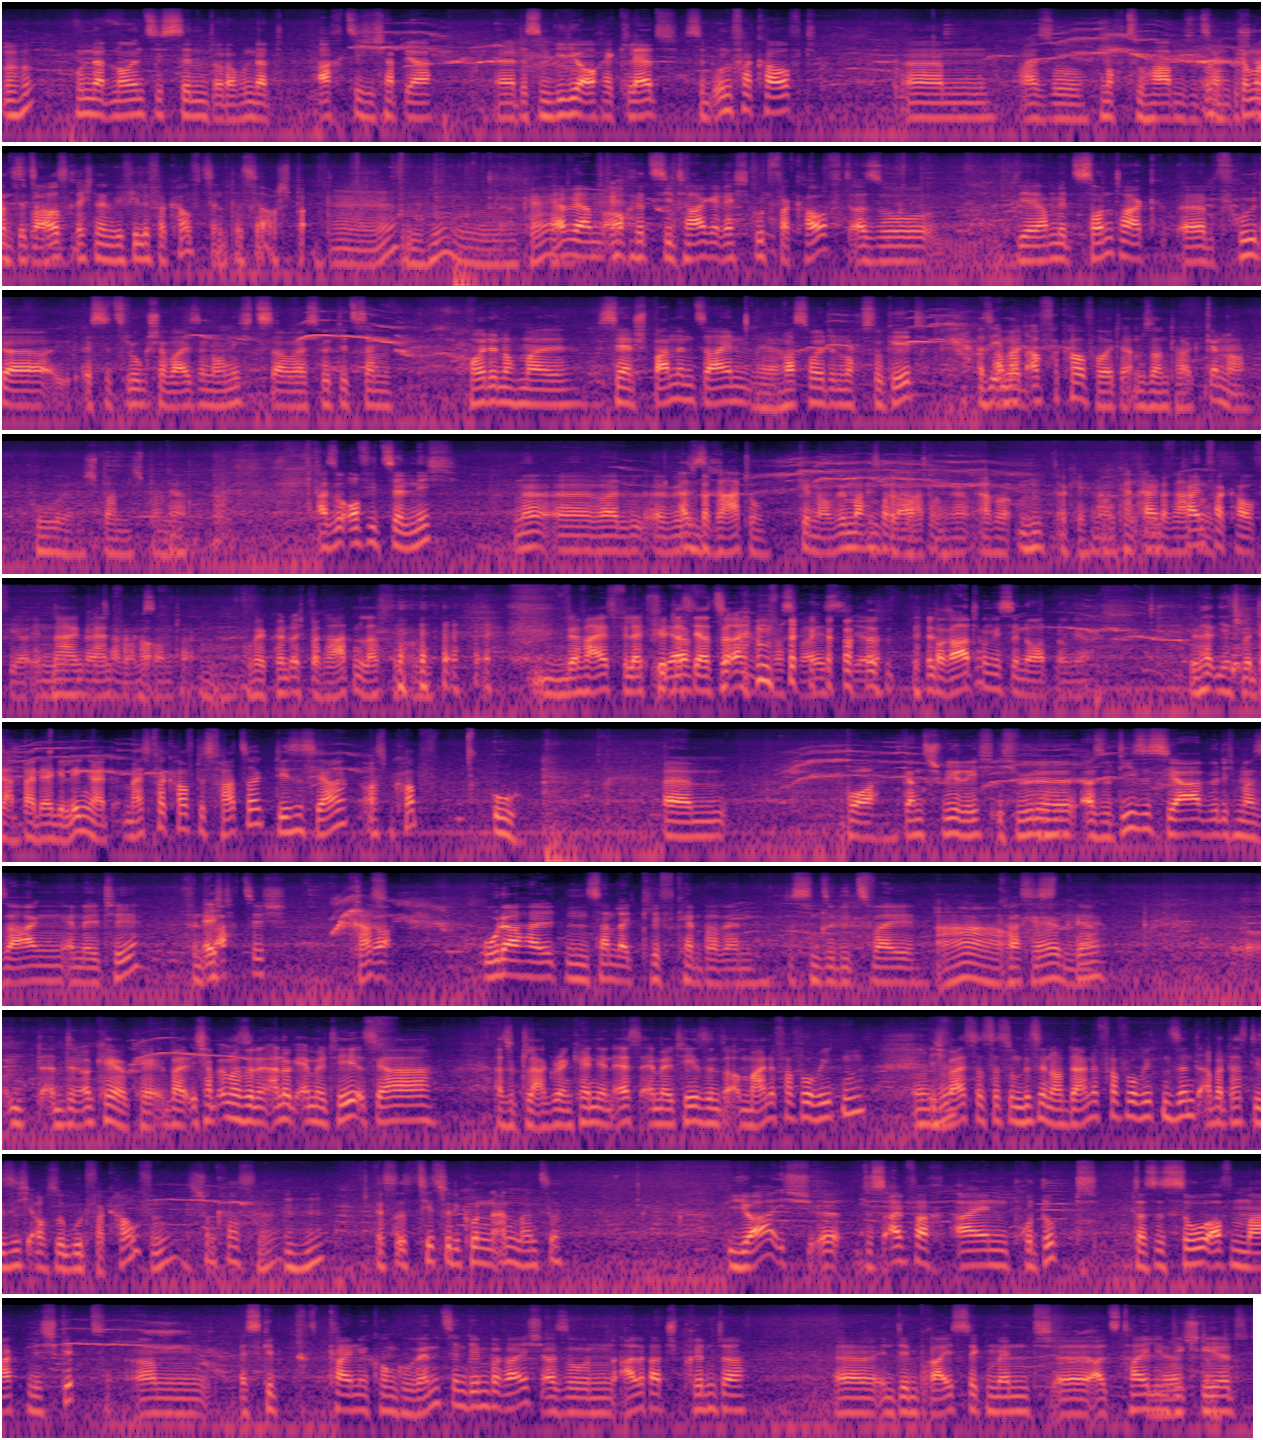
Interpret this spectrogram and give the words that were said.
190 sind oder 180, ich habe ja äh, das im Video auch erklärt, sind unverkauft. Ähm, also noch zu haben sozusagen. Können wir uns jetzt ausrechnen, wie viele verkauft sind? Das ist ja auch spannend. Mhm, okay. Ja, wir haben auch jetzt die Tage recht gut verkauft. Also wir haben jetzt Sonntag äh, früh, da ist jetzt logischerweise noch nichts, aber es wird jetzt dann heute noch mal sehr spannend sein, Ja. was heute noch so geht. also ihr aber- macht auch Verkauf heute am Sonntag. Genau. Cool, spannend, spannend. Ja. Also offiziell nicht, ne, äh, weil äh, Also Beratung. Genau, wir machen Beratung. ja. Aber mhm, okay, man kann Kein, eine Beratung. kein Verkauf hier in Nein, in kein Wertheim am Verkauf. Sonntag. Aber ihr könnt euch beraten lassen. Wer weiß, vielleicht führt Ja, das ja zu einem. Was weiß, ja. Beratung ist in Ordnung, ja. Jetzt bei der Gelegenheit. Meistverkauftes Fahrzeug dieses Jahr aus dem Kopf? Uh. Ähm, boah, ganz schwierig. Ich würde, also dieses Jahr würde ich mal sagen MLT 580. Krass. Ja. Oder halt ein Sunlight Cliff Camper Van. Das sind so die zwei Ah, okay, krassesten. okay. ja. Und, äh, okay, okay. Weil ich habe immer so den Eindruck, MLT ist ja Also klar, Grand Canyon S, MLT sind auch meine Favoriten. Mhm. Ich weiß, dass das so ein bisschen auch deine Favoriten sind, aber dass die sich auch so gut verkaufen, ist schon krass, ne? Mhm. Das, das ziehst du die Kunden an, meinst du? Ja, ich, äh, das ist einfach ein Produkt, das es so auf dem Markt nicht gibt. Ähm, es gibt keine Konkurrenz in dem Bereich, also ein Allradsprinter äh, in dem Preissegment äh, als Teil Ja, integriert.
